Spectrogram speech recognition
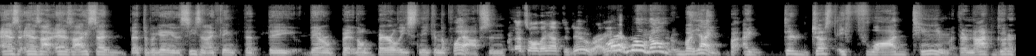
As as I as I said at the beginning of the season, I think that they they're they'll barely sneak in the playoffs, and That's all they have to do, right? No, no, but yeah, but I they're just a flawed team. They're not good.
